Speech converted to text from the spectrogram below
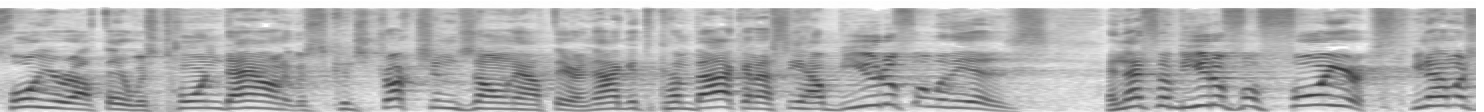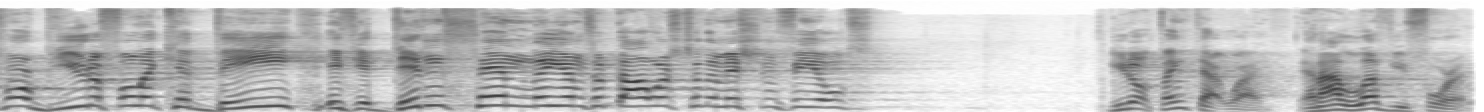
foyer out there was torn down. It was a construction zone out there. And now I get to come back and I see how beautiful it is. And that's a beautiful foyer. You know how much more beautiful it could be if you didn't send millions of dollars to the mission fields? You don't think that way. And I love you for it.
